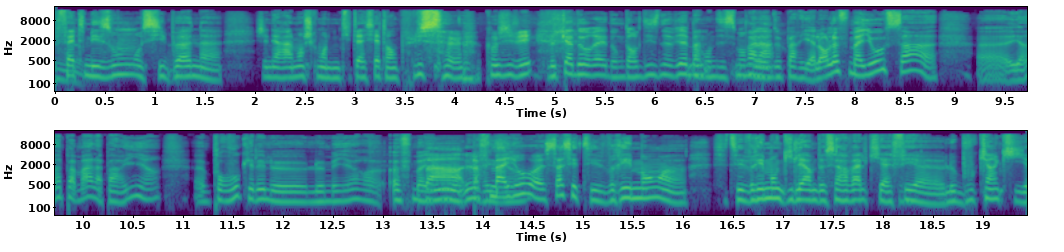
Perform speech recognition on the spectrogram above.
faites maison aussi bonnes. généralement, je commande une petite assiette en plus quand j'y vais. Le Cadoré, donc dans le 19e arrondissement de, de, Paris. Alors l'œuf maillot, ça, il y en a pas mal à Paris. Hein. Pour vous, quel est le, le meilleur euh, œuf maillot ben, L'œuf maillot, euh, ça c'était vraiment, euh, c'était vraiment Guilherme de Serval qui a fait le bouquin qui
